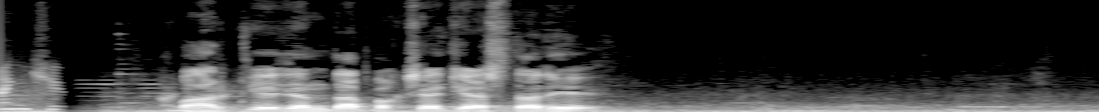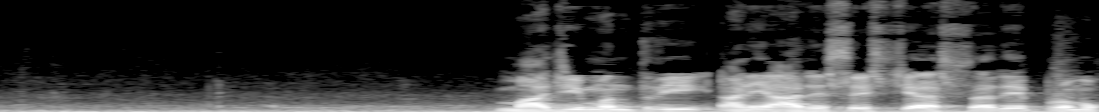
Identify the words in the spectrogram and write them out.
Thank you. भारतीय जनता पक्षाचे असणारे माजी मंत्री आणि आर एस एसचे असणारे प्रमुख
